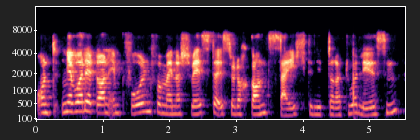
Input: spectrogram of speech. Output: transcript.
Und mir wurde dann empfohlen von meiner Schwester, es soll doch ganz seichte Literatur lesen.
